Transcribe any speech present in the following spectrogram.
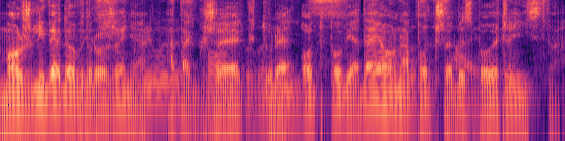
możliwe do wdrożenia, a także które odpowiadają na potrzeby społeczeństwa.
